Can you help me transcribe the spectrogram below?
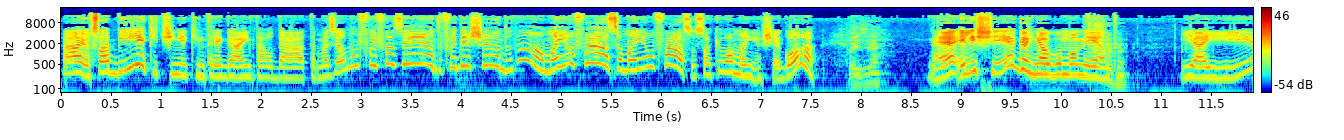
Ah, eu sabia que tinha que entregar em tal data, mas eu não fui fazendo, fui deixando. Não, amanhã eu faço, amanhã eu faço. Só que o amanhã chegou. Pois é. Né? Ele chega em algum momento. e aí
